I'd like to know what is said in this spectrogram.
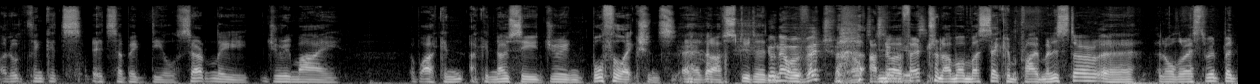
I don't think it's it's a big deal. Certainly during my I can I can now say during both elections uh, that I've stood in. You're now a veteran. I'm now a veteran. I'm on my second prime minister uh, and all the rest of it. But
